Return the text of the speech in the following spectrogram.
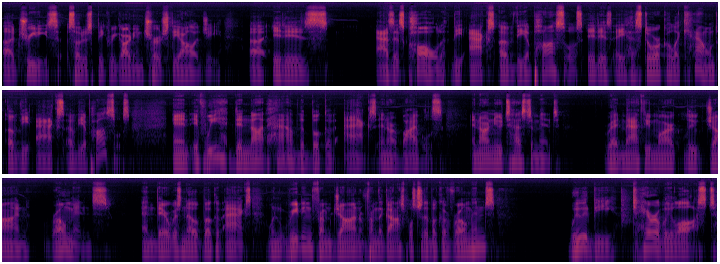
uh, treatise, so to speak, regarding church theology. Uh, it is, as it's called, the Acts of the Apostles. It is a historical account of the Acts of the Apostles. And if we did not have the book of Acts in our Bibles, and our New Testament read Matthew, Mark, Luke, John, Romans, and there was no book of Acts. When reading from John, from the Gospels to the book of Romans, we would be terribly lost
